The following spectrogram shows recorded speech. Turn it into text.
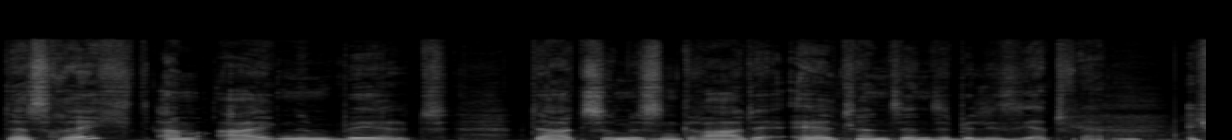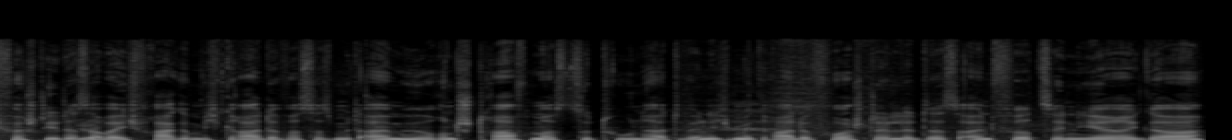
das Recht am eigenen Bild, dazu müssen gerade Eltern sensibilisiert werden. Ich verstehe das, ja. aber ich frage mich gerade, was das mit einem höheren Strafmaß zu tun hat. Wenn ich mir gerade vorstelle, dass ein 14-Jähriger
